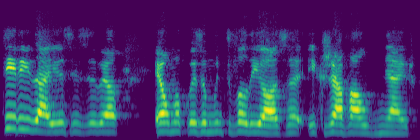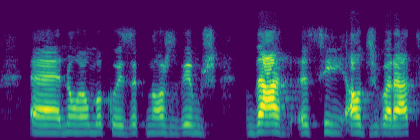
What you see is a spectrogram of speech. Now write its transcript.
Ter ideias, Isabel, é uma coisa muito valiosa e que já vale dinheiro, uh, não é uma coisa que nós devemos dar assim ao desbarato,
